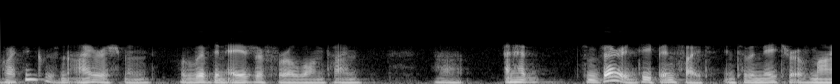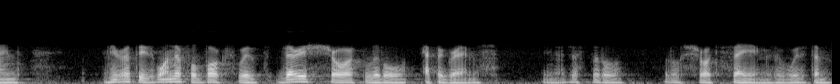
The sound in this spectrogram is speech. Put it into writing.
who I think was an Irishman who lived in Asia for a long time uh, and had some very deep insight into the nature of mind. He wrote these wonderful books with very short little epigrams, you know, just little little short sayings of wisdom.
